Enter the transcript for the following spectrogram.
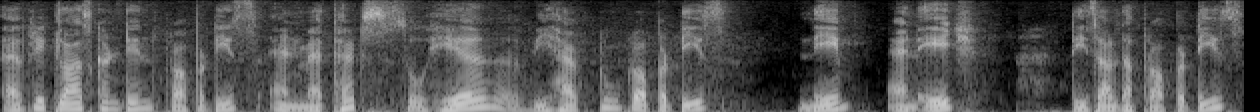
every class contains properties and methods. So here we have two properties name and age. These are the properties.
